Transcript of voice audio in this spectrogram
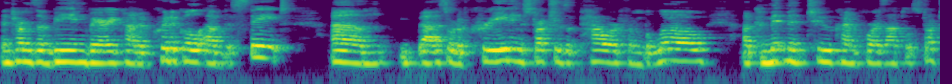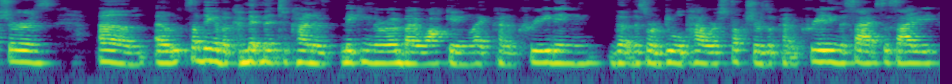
in terms of being very kind of critical of the state, um, uh, sort of creating structures of power from below, a commitment to kind of horizontal structures, um, a, something of a commitment to kind of making the road by walking, like kind of creating the, the sort of dual power structures of kind of creating the society,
